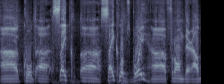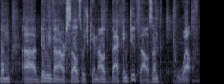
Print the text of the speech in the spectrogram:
uh, called uh, Cycl- uh, Cyclops Boy uh, from their album uh, Believe in Ourselves, which came out back in 2012.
